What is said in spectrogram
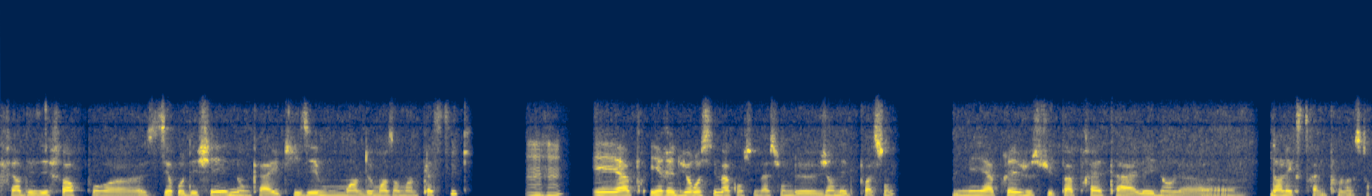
faire des efforts pour euh, zéro déchet, donc à utiliser moins, de moins en moins de plastique mmh et, et, réduire aussi ma consommation de viande et de poisson. Mais après, je suis pas prête à aller dans le dans l'extrême pour l'instant.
